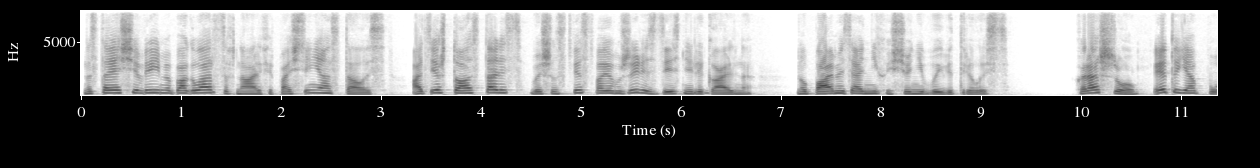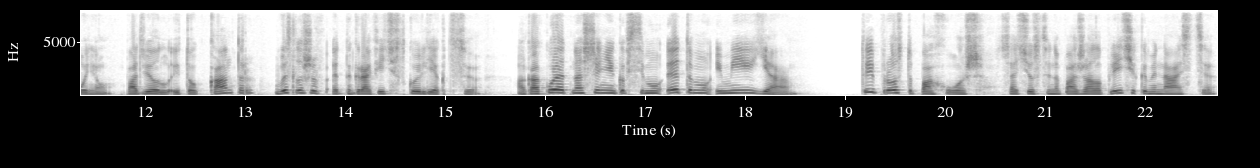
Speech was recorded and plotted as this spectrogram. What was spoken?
В настоящее время багларцев на Альфе почти не осталось, а те, что остались, в большинстве своем жили здесь нелегально, но память о них еще не выветрилась. Хорошо, это я понял, подвел итог Кантер, выслушав этнографическую лекцию. А какое отношение ко всему этому имею я? Ты просто похож, сочувственно пожала плечиками Настя.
